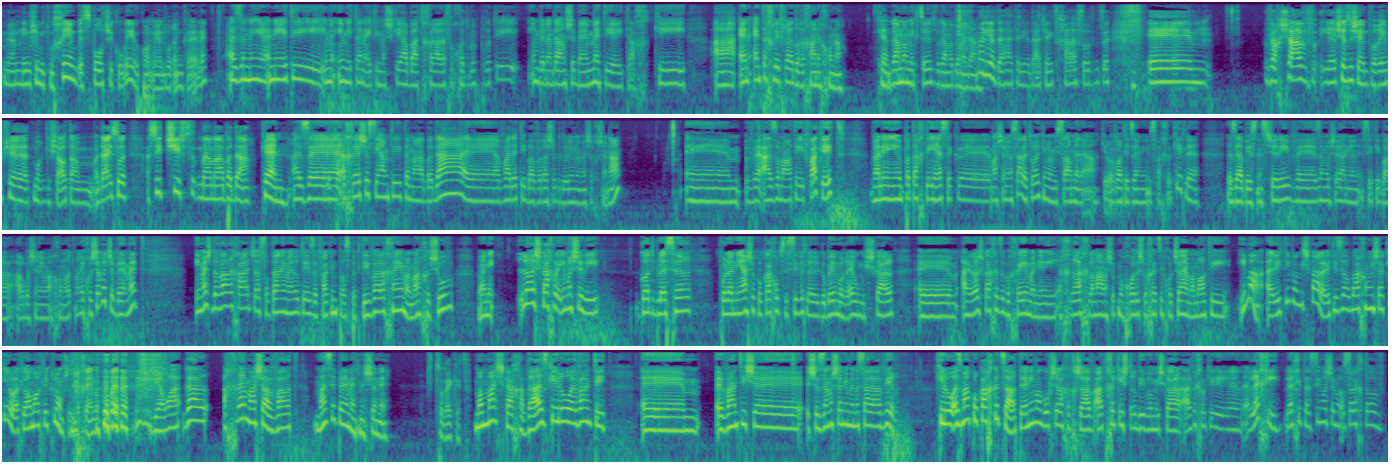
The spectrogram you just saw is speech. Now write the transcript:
מאמנים שמתמחים בספורט שיקומי וכל מיני דברים כאלה. אז אני, אני הייתי, אם, אם ניתן, הייתי משקיעה בהתחלה לפחות בפרטי, עם בן אדם שבאמת יהיה איתך, כי אה, אין, אין תחליף להדרכה נכונה. כן. גם המקצועיות וגם הבן אדם. אני יודעת, אני יודעת שאני צריכה לעשות את זה. ועכשיו יש איזה שהם דברים שאת מרגישה אותם עדיין, זאת אומרת, עשית shift מהמעבדה. כן, אז uh, אחרי שסיימתי את המעבדה, uh, עבדתי בעבודה של גדולים למשך שנה. Um, ואז אמרתי, fuck it, ואני פתחתי עסק למה שאני עושה, לטוורקים במשרה מלאה. כאילו, עברתי את זה ממשרה חלקית, לזה ה business שלי, וזה מה שאני עשיתי בארבע שנים האחרונות. ואני חושבת שבאמת, אם יש דבר אחד שהסרטן לימד אותי, זה fucking פרספקטיבה על החיים, על מה חשוב, ואני לא אשכח לאימא שלי, God bless her, פולניה שכל כך אובססיבית לגבי מראה ומשקל. אה, אני לא אשכח את זה בחיים, אני אחרי החלמה, משהו כמו חודש וחצי, חודשיים, אמרתי, אמא, עליתי במשקל, עליתי איזה 4-5 קילו, את לא אמרת לי כלום, שזה בחיים לא קורה. והיא אמרה, גל, אחרי מה שעברת, מה זה באמת משנה? צודקת. ממש ככה, ואז כאילו הבנתי. הבנתי ש... שזה מה שאני מנסה להעביר. כאילו, הזמן כל כך קצר, תהני מהגוף שלך עכשיו, אל תחכי שתרדי במשקל, אל תחכי, לכי, לכי, תעשי מה שעושה לך טוב.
